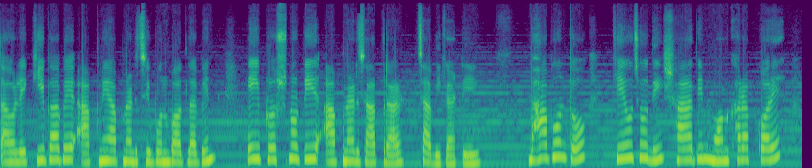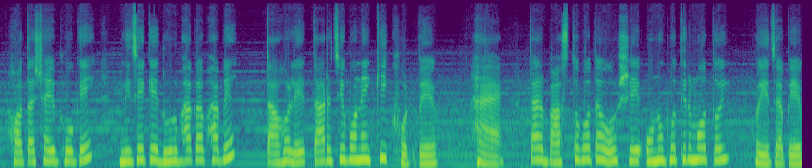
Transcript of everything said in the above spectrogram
তাহলে কীভাবে আপনি আপনার জীবন বদলাবেন? এই প্রশ্নটি আপনার যাত্রার চাবিকাঠি। ভাবুন তো, কেউ যদি সারাদিন মন খারাপ করে হতাশায় ভোগে, নিজেকে দুর্ভাগা ভাবে, তাহলে তার জীবনে কি ঘটবে? হ্যাঁ তার বাস্তবতাও সেই অনুভূতির মতোই হয়ে যাবে।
